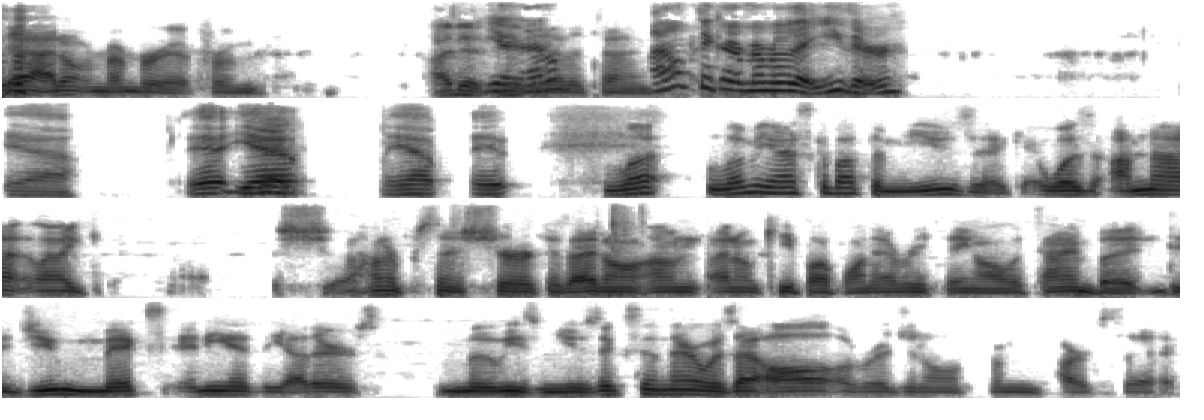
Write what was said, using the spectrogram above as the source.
Yeah, I don't remember it from I didn't. Yeah, I don't- time. I don't think I remember that either. Yeah. Yeah. Yeah. Yeah. It, Let Let me ask about the music. It was I'm not like sh- 100% sure because I don't I'm, I don't keep up on everything all the time. But did you mix any of the others movies' musics in there? Was that all original from Part Six?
